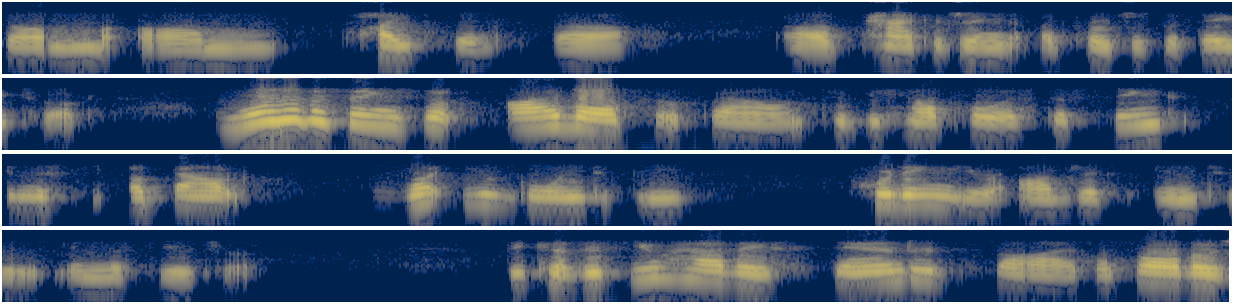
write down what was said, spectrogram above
some, um, types of, uh, uh, packaging approaches that they took. One of the things that I've also found to be helpful is to think in this, about what you're going to be putting your objects into in the future. Because if you have a standard size, I saw those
